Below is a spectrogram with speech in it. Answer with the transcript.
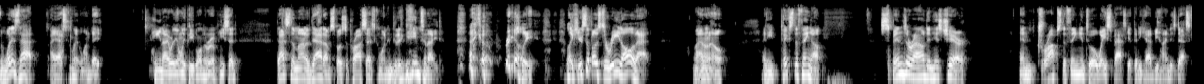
And what is that? I asked Clint one day. He and I were the only people in the room. He said, that's the amount of data I'm supposed to process going into the game tonight. I go, really? Like you're supposed to read all of that? I don't know. And he picks the thing up, spins around in his chair, and drops the thing into a wastebasket that he had behind his desk.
